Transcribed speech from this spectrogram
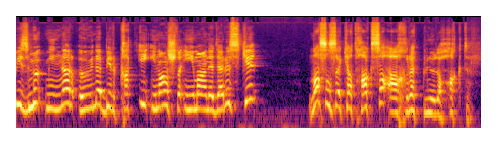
Biz müminler öyle bir kat'i inançla iman ederiz ki nasıl zekat haksa ahiret günü de haktır.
